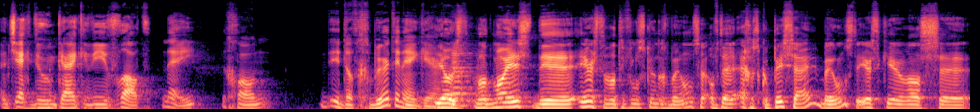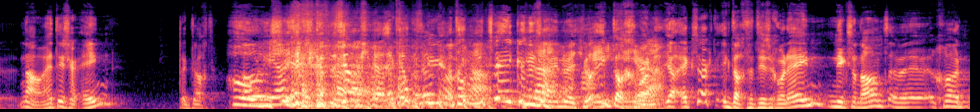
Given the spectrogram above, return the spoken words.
een check doen, kijken wie of wat. Nee, gewoon, dit- dat gebeurt in één keer. Joost, wat mooi is, de eerste wat die verloskundige bij ons zei, of de echoscopist zei bij ons, de eerste keer was, eh, nou, het is er één. Dat ik dacht, holy Oh, ja, shit, ja. het het had er het had er twee kunnen zijn, weet je wel. Ik dacht gewoon, Ja. ja, exact. Ik dacht, het is er gewoon één, niks aan de hand. En we, gewoon,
